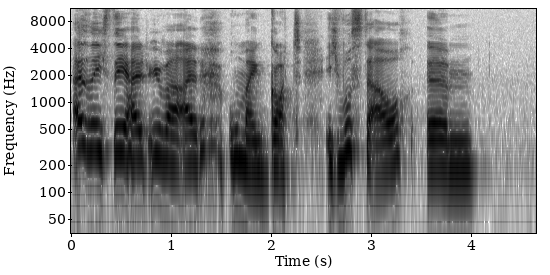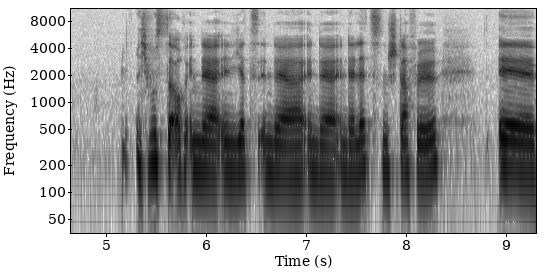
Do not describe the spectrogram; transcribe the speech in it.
also ich sehe halt überall, oh mein Gott. Ich wusste auch, ähm, ich wusste auch in der, jetzt in der, in der, in der letzten Staffel, äh,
